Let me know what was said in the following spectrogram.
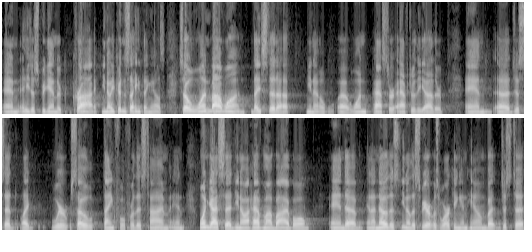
and he just began to cry. You know, he couldn't say anything else. So one by one, they stood up you know, uh, one pastor after the other, and uh, just said, like, we're so thankful for this time. And one guy said, you know, I have my Bible, and uh, and I know this, you know, the Spirit was working in him, but just to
